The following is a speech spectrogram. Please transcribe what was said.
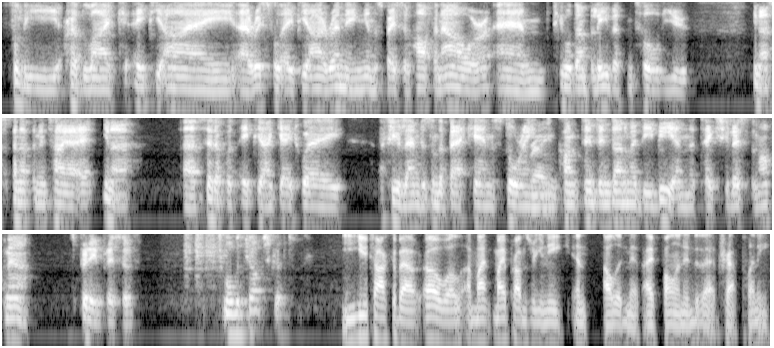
fully CRUD-like API, uh, RESTful API running in the space of half an hour, and people don't believe it until you, you know, spin up an entire, you know, uh, setup with API gateway, a few lambdas on the back end, storing Right. content in DynamoDB, and it takes you less than half an hour. It's pretty impressive. All with JavaScript. You talk about oh well, uh, my my problems are unique, and I'll admit I've fallen into that trap plenty.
